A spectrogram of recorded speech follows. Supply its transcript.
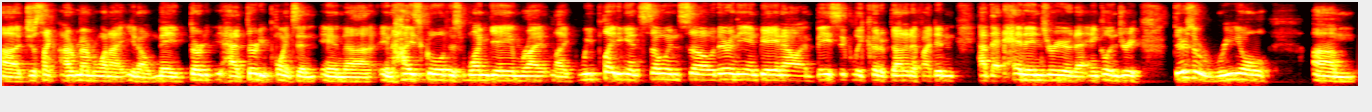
Uh, just like I remember when I, you know, made 30, had 30 points in in uh, in high school, this one game, right? Like we played against so and so, they're in the NBA now, and basically could have done it if I didn't have that head injury or that ankle injury. There's a real um,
